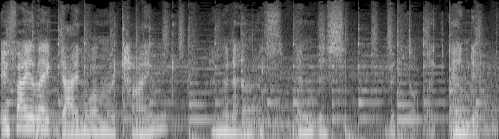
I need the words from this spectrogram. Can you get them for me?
If I, like, die one more time, I'm gonna end this, end this video, like, end it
